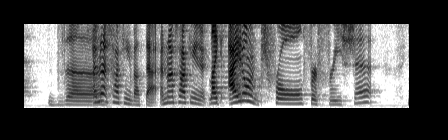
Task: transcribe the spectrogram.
the. I'm not talking about that. I'm not talking. like I don't troll for free shit.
